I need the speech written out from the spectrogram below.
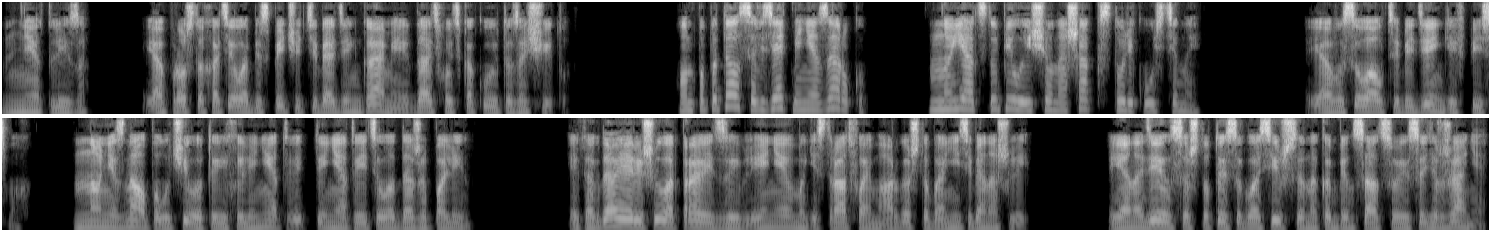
Нет, Лиза. Я просто хотел обеспечить тебя деньгами и дать хоть какую-то защиту. Он попытался взять меня за руку, но я отступила еще на шаг к столику у стены. Я высылал тебе деньги в письмах, но не знал, получила ты их или нет, ведь ты не ответила даже Полин. И тогда я решил отправить заявление в магистрат Файмарга, чтобы они тебя нашли. Я надеялся, что ты согласишься на компенсацию и содержание.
